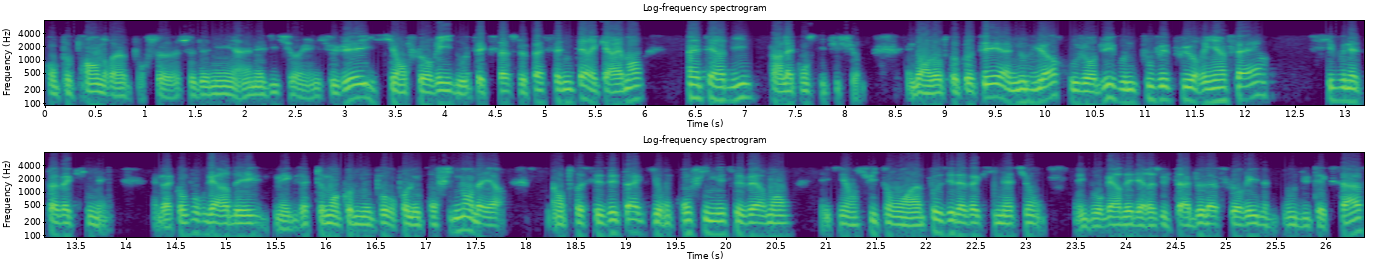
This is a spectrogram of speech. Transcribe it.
qu'on peut prendre pour se, se, donner un avis sur un sujet. Ici, en Floride ou au Texas, le pass sanitaire est carrément interdit par la Constitution. Et dans l'autre côté, à New York, aujourd'hui, vous ne pouvez plus rien faire si vous n'êtes pas vacciné. Et bien, quand vous regardez, mais exactement comme pour, pour le confinement d'ailleurs, entre ces États qui ont confiné sévèrement et qui ensuite ont imposé la vaccination, et que vous regardez les résultats de la Floride ou du Texas,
